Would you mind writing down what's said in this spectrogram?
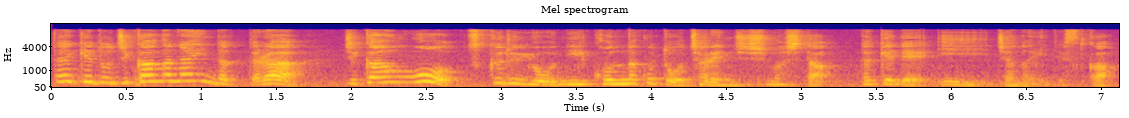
だけど時間がないんだったら時間を作るようにこんなことをチャレンジしました。だけでいいじゃないですか。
